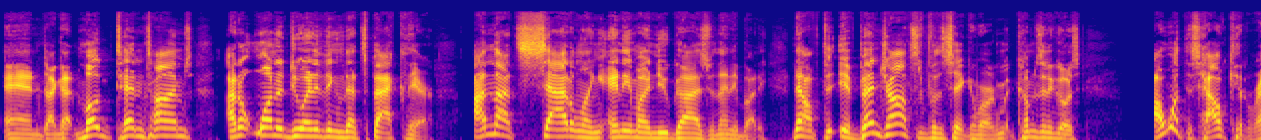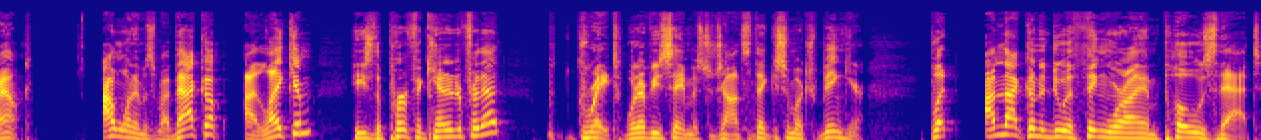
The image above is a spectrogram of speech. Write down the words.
and I got mugged 10 times. I don't want to do anything that's back there. I'm not saddling any of my new guys with anybody. Now, if, if Ben Johnson, for the sake of argument, comes in and goes, I want this Howell kid around. I want him as my backup. I like him. He's the perfect candidate for that. Great. Whatever you say, Mr. Johnson. Thank you so much for being here. But I'm not going to do a thing where I impose that.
